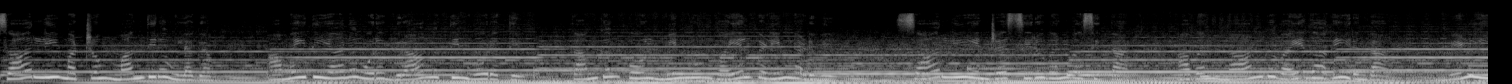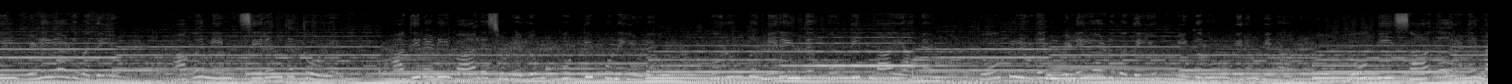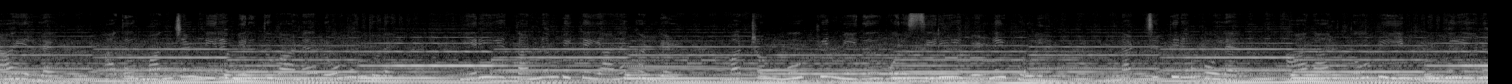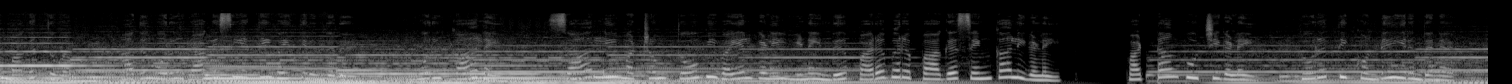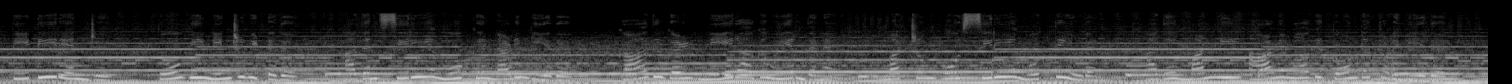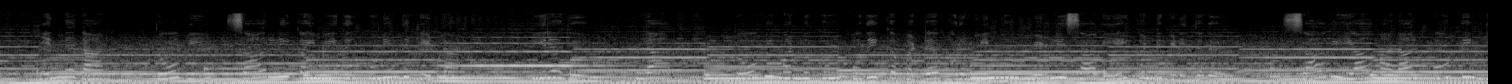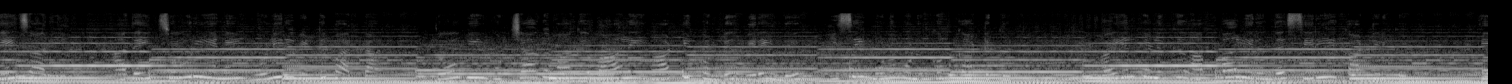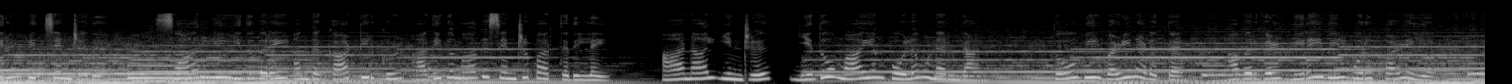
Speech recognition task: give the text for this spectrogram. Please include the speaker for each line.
Speaker 1: Charlie மற்றும் மந்திர உலகம். அமைதியான ஒரு கிராமத்தின் ஓரத்தில் தங்கம் போல் மின்னும் வயல்களின் நடுவே சார்லி என்ற சிறுவன் வசித்தான். அவன் நான்கு வயதாக இருந்தான். வெளியில் விளையாடுவதையும் அவனின் சிறந்த தோழன் அதிரடி வால சுழலும் குட்டி புனை பரபரப்பாக செங்காலிகளை பட்டாம்பூச்சிகளை துரத்திக் கொண்டு இருந்தனர். திடீரென்று தோவி நின்றுவிட்டது. அதன் சிறிய மூக்கு நடுங்கியது. காதுகள் நேராக உயர்ந்தன. மற்றும் ஓர் சிறிய மொத்தையுடன் அது மண்ணில் ஆழமாக தோண்டத் தொடங்கியது. என்னதான்? தோபி சார்லி கை மீது குனிந்து கேட்டான். பிறகு தோபி மண்ணுக்குள் புதைக்கப்பட்ட ஒரு மின்னும் வெள்ளி சாவியை கண்டுபிடித்தது. சாவியா ஆனால் போட்டி கேட்சாரி அதை சூரியனில் ஒளிரவிட்டு பார்த்தான். தோவி உற்சாகமாக வாளை ஆட்டிக்கொண்டு விரைந்து இசை முணுமுணுக்கும் காட்டுக்கு. வயல்களுக்கு அப்பால் இருந்த சிறிய காட்டிற்கு திரும்பிச் சென்றது. சாரியை இதுவரை அந்த காட்டிற்குள் அதிகமாக சென்று பார்த்ததில்லை. ஆனால் இன்று ஏதோ மாயம் போல உணர்ந்தான். தோபி வழிநடத்த அவர்கள் விரைவில் ஒரு பழைய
